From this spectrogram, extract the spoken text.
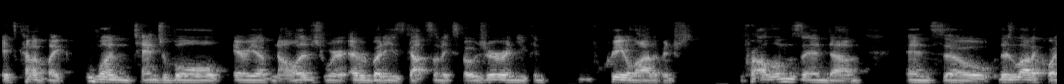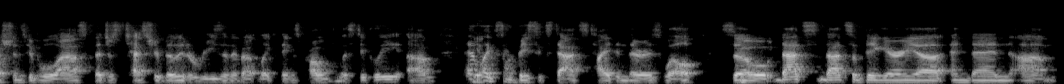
it's kind of like one tangible area of knowledge where everybody's got some exposure and you can create a lot of interest problems and um, and so there's a lot of questions people will ask that just test your ability to reason about like things probabilistically. Um, and like some basic stats tied in there as well. So that's that's a big area. And then um,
